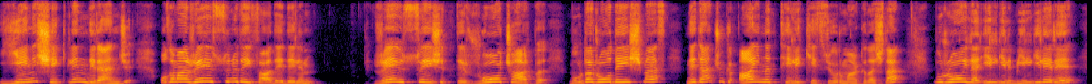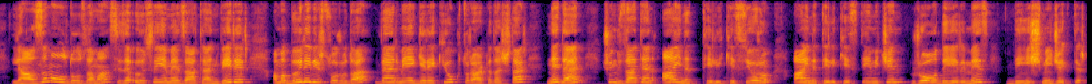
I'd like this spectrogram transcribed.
yeni şeklin direnci. O zaman R üssünü de ifade edelim. R üssü eşittir. Rho çarpı. Burada rho değişmez. Neden? Çünkü aynı teli kesiyorum arkadaşlar. Bu rho ile ilgili bilgileri lazım olduğu zaman size ÖSYM zaten verir. Ama böyle bir soruda vermeye gerek yoktur arkadaşlar. Neden? Çünkü zaten aynı teli kesiyorum. Aynı teli kestiğim için rho değerimiz değişmeyecektir.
